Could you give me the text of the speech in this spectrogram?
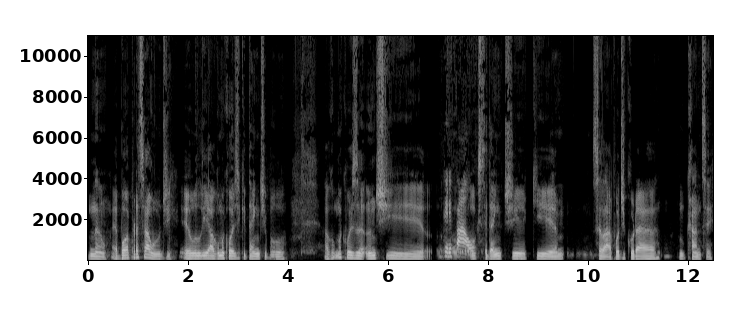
Não, é boa para saúde. Eu li alguma coisa que tem tipo alguma coisa antioxidante que, sei lá, pode curar o câncer.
